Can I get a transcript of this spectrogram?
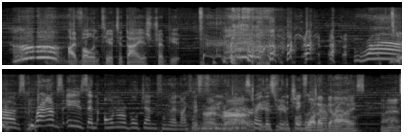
I volunteer to die as tribute. Ravs. Ravs is an honourable gentleman. I think we can demonstrate this from the jingle What a guy. Man.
